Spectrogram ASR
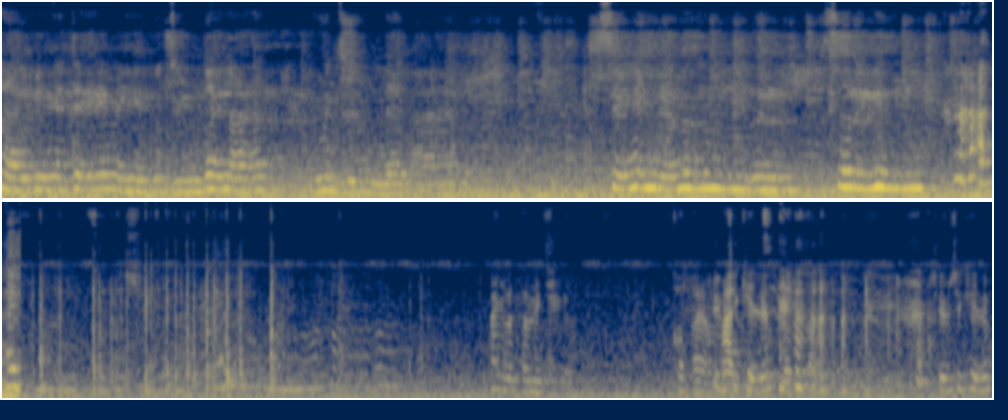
kalbine değmeyi bu cümleler, bu cümleler. Senin yanında sarayım. Hadi bakalım ne çıkıyor. Koparan Şöyle market. çekelim. Şöyle bir çekelim.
